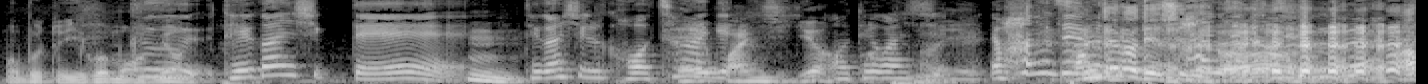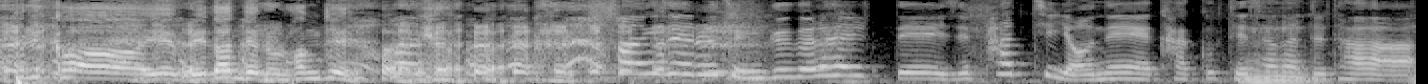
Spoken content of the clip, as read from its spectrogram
모부tu 이거 먹으면 그 대관식 때 음. 대관식을 거창하게 대관식이요? 어 대관식 아, 예. 황제로 황제가 됐으니까 아프리카에 매단되는 황제. 황제로 등극을 할 때 이제 파티 연애 각국 대사관들 다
